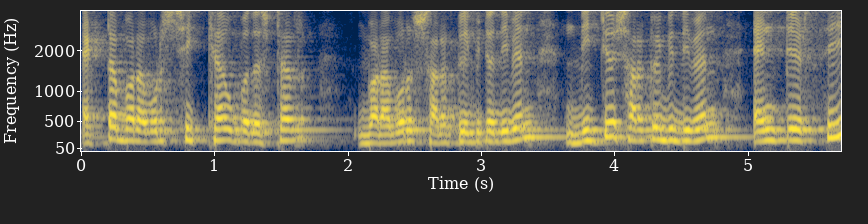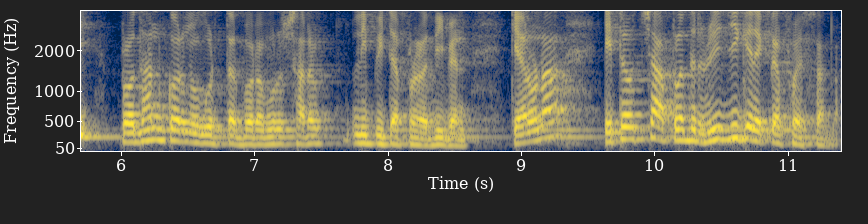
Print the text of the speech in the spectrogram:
একটা বরাবর শিক্ষা উপদেষ্টার বরাবর স্মারকলিপিটা দিবেন। দ্বিতীয় স্মারকলিপি দিবেন এনটিএসসি প্রধান কর্মকর্তার বরাবর স্মারকলিপিটা আপনারা দিবেন। কেননা এটা হচ্ছে আপনাদের রিজিকের একটা ফয়সালা।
